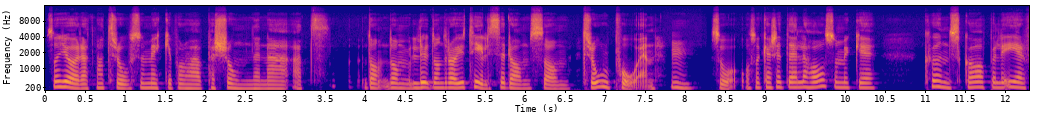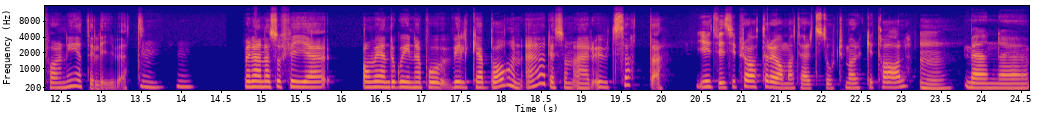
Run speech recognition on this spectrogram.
som gör att man tror så mycket på de här personerna att de, de, de drar ju till sig de som tror på en. Mm. Så, och som kanske inte heller har så mycket kunskap eller erfarenhet i livet. Mm. Mm. Men Anna-Sofia, om vi ändå går in här på vilka barn är det som är utsatta? Givetvis, vi pratade om att det är ett stort mörkertal. Mm. Men eh,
